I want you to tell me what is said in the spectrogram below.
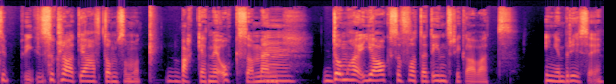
typ, såklart jag har haft de som har backat mig också men de har, jag har också fått ett intryck av att ingen bryr sig.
